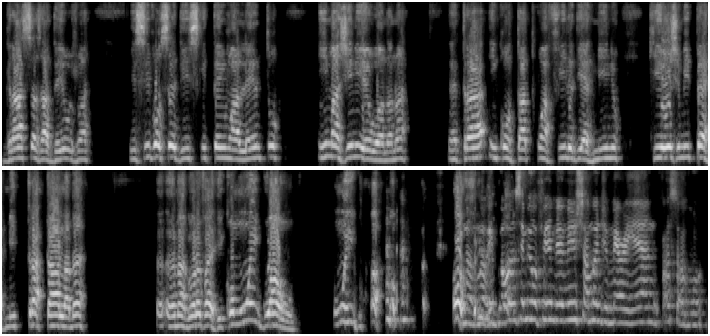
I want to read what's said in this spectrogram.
graças a Deus, não é? E se você diz que tem um alento, imagine eu, Ana, não é? entrar em contato com a filha de Hermínio, que hoje me permite tratá-la, né? Ana agora vai rir, como um igual. Um igual. não, não, igual você me ofende, me chama de Marianne, faz favor.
